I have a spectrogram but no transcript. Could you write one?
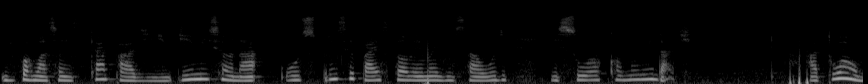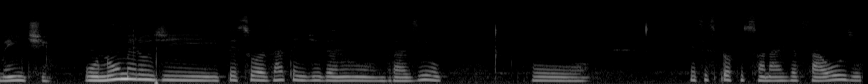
informações capazes de dimensionar os principais problemas de saúde de sua comunidade. Atualmente, o número de pessoas atendidas no Brasil esses profissionais da saúde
